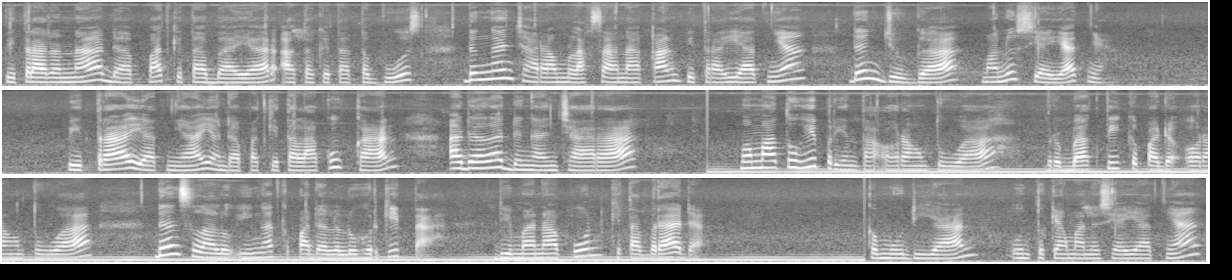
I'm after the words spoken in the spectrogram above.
Pitra rena dapat kita bayar atau kita tebus dengan cara melaksanakan pitra yatnya dan juga manusia yatnya. Pitra yatnya yang dapat kita lakukan adalah dengan cara mematuhi perintah orang tua, berbakti kepada orang tua, dan selalu ingat kepada leluhur kita, di mana pun kita berada. Kemudian, untuk yang manusia yatnya,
